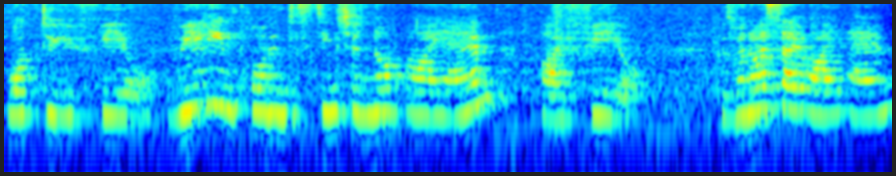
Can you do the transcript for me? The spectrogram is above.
What do you feel? Really important distinction, not I am, I feel. Because when I say I am,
